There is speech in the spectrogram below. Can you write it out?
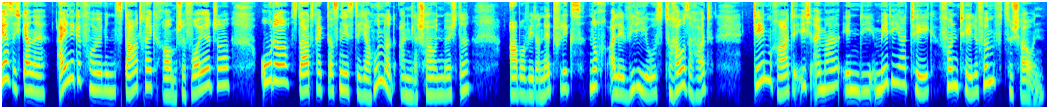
Wer sich gerne einige Folgen Star Trek Raumschiff Voyager oder Star Trek das nächste Jahrhundert anschauen möchte, aber weder Netflix noch alle Videos zu Hause hat, dem rate ich einmal in die Mediathek von Tele5 zu schauen.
